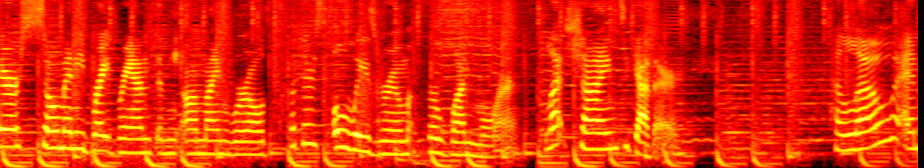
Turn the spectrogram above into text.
There are so many bright brands in the online world, but there's always room for one more. Let's shine together. Hello, and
